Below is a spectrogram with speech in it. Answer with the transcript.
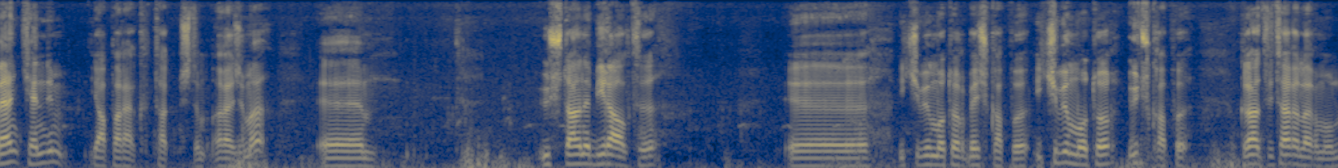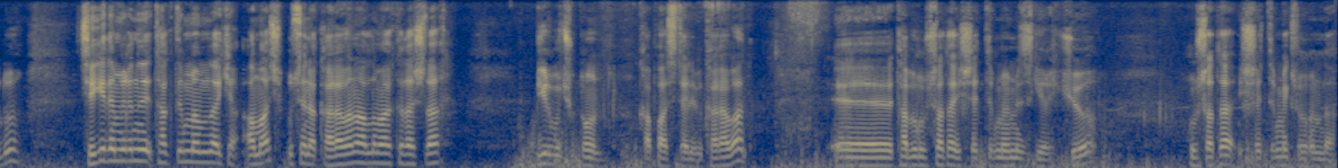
ben kendim yaparak takmıştım aracıma. Ee, 3 tane 1.6 ee, 2000 motor 5 kapı 2000 motor 3 kapı Grand Vitara'larım oldu. Çeki demirini taktırmamdaki amaç bu sene karavan aldım arkadaşlar. 1.5 ton kapasiteli bir karavan. Ee, Tabi ruhsata işlettirmemiz gerekiyor. Ruhsata işlettirmek zorunda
